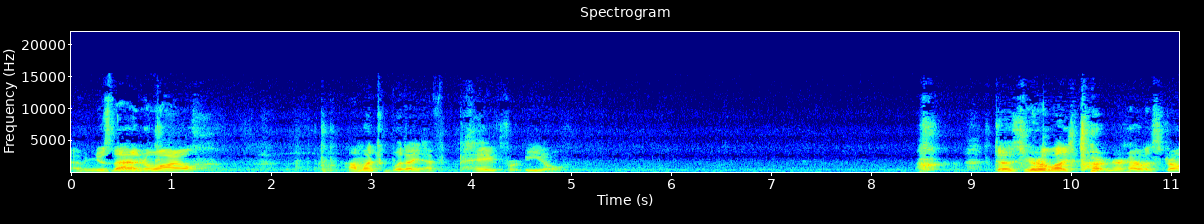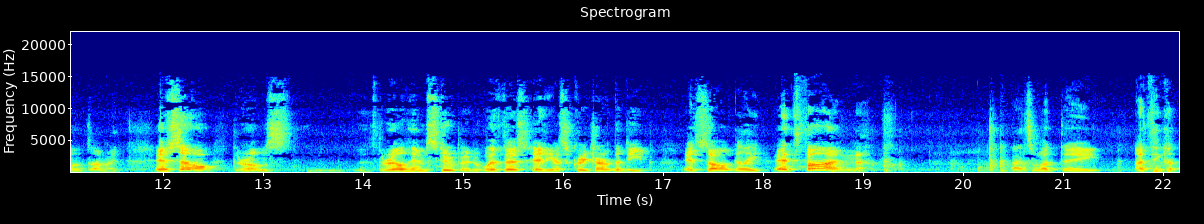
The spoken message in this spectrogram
Oil. Haven't used that in a while. How much would I have to pay for eel? Does your life partner have a strong stomach? If so, thrill him, thrill him stupid with this hideous creature of the deep. It's so ugly, it's fun! That's what they. I think.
